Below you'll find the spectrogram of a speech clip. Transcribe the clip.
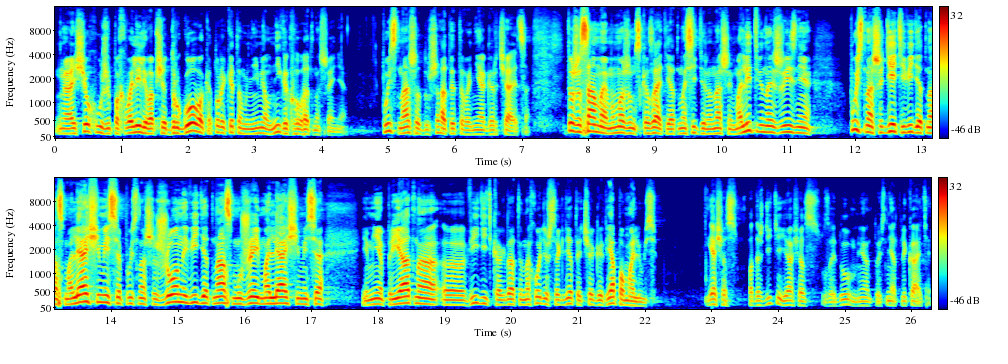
а еще хуже, похвалили вообще другого, который к этому не имел никакого отношения. Пусть наша душа от этого не огорчается. То же самое мы можем сказать и относительно нашей молитвенной жизни. Пусть наши дети видят нас молящимися, пусть наши жены видят нас, мужей, молящимися. И мне приятно э, видеть, когда ты находишься где-то, и человек говорит, я помолюсь. Я сейчас, подождите, я сейчас зайду, мне, то есть не отвлекайте.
